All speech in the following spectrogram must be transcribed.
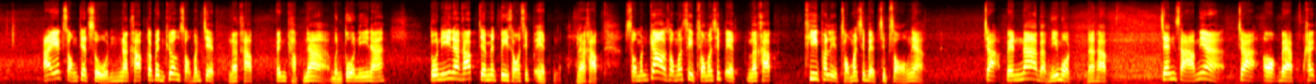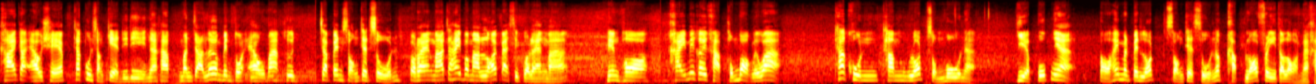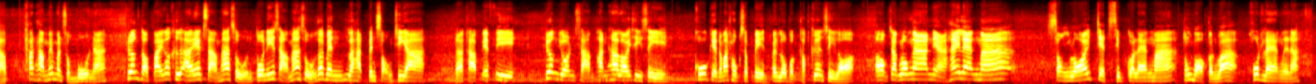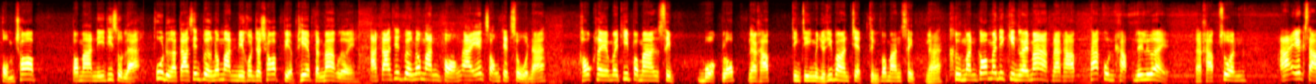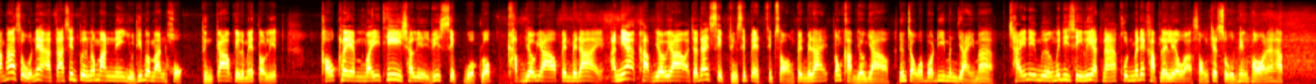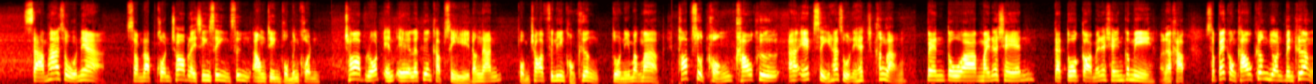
iX 270นะครับก็เป็นเครื่อง 2007นะครับเป็นขับหน้าเหมือนตัวนี้นะ ตัวนี้นะครับจะเป็นปี 2011 นะครับ 2009 2010 2011 นะครับ ที่ผลิต 2011 12 เนี่ย จะเป็นหน้าแบบนี้หมดนะครับ Gen 3เนี่ยจะออกแบบคล้ายๆกับ L shape ถ้าคุณสังเกตดีๆนะครับ มันจะเริ่มเป็นตัว L มากขึ้น จะเป็น 270 แรงม้าจะให้ประมาณ 180 กว่าแรงม้า เพียงพอใครไม่เคยขับ ผมบอกเลยว่า ถ้าคุณทำรถสมบูรณ์อะเหยียบปุ๊บเนี่ย ต่อให้มันเป็นรถ 270แล้วขับล้อฟรีตลอดนะครับ ถ้าทำให้มันสมบูรณ์นะ เครื่องต่อไปก็คือ iX 350 ตัวนี้ 350 ก็เป็นรหัสเป็น 2 GR นะครับ FE เครื่องยนต์ 3,500 ซีซี คู่เกียร์อัตโนมัติ6สปีด เป็นระบบขับเคลื่อน 4 ล้อ ออกจากโรงงานเนี่ยให้แรงม้า 270 กว่าแรงม้า ต้องบอกก่อนว่าโคตรแรงเลยนะ ผมชอบประมาณนี้ที่สุดแล้ว พูดถึงอัตราสิ้นเปลืองน้ำมันมีคนจะชอบเปรียบเทียบกันมากเลย อัตราสิ้นเปลืองน้ำมันของ iX 270นะเขาเคลมไว้ที่ประมาณ 10 บวกลบนะครับ จริง ๆ มันอยู่ที่ประมาณ 7 ถึงประมาณ 10 นะ คือมันก็ไม่ได้กินอะไรมากนะครับ ถ้าคุณขับเรื่อยๆ นะครับ ส่วน RX 350เนี่ย อัตราสิ้นเปลืองน้ำมันนี่อยู่ที่ประมาณ 6 ถึง 9 กิโลเมตรต่อลิตร เขาเคลมไว้ที่เฉลี่ยที่ 10 บวกลบ ขับยาวๆ เป็นไปได้ อันเนี้ยขับยาวๆ อาจจะได้ 10 ถึง 11 12 เป็นไปได้ ต้องขับยาวๆ เนื่องจากว่าบอดี้มันใหญ่มาก ใช้ในเมืองไม่ได้ซีเรียสนะ คุณไม่ได้ขับเร็วๆ อะ 270 เพียงพอนะครับ 350 เนี่ยสำหรับคนชอบอะไล่ซิ่งๆ ซึ่งเอาจริงผมเป็นคน ชอบรถ NA และเครื่องขับ 4 ดังนั้นผมชอบฟีลลิ่งของเครื่องตัวนี้มาก ๆ ท็อปสุดของเขาคือ RX 450H ข้างหลัง เป็นตัว minor change แต่ตัวก่อน minor change ก็มีนะครับ สเปคของเขาเครื่องยนต์เป็นเครื่อง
